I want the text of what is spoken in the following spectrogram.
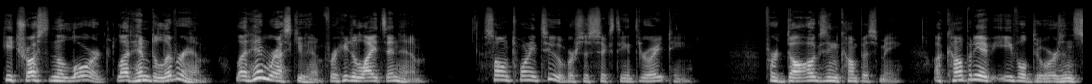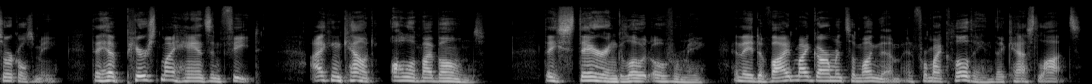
He trusts in the Lord. Let him deliver him. Let him rescue him, for he delights in him. Psalm 22, verses 16 through 18. For dogs encompass me, a company of evildoers encircles me. They have pierced my hands and feet. I can count all of my bones. They stare and gloat over me, and they divide my garments among them, and for my clothing they cast lots.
